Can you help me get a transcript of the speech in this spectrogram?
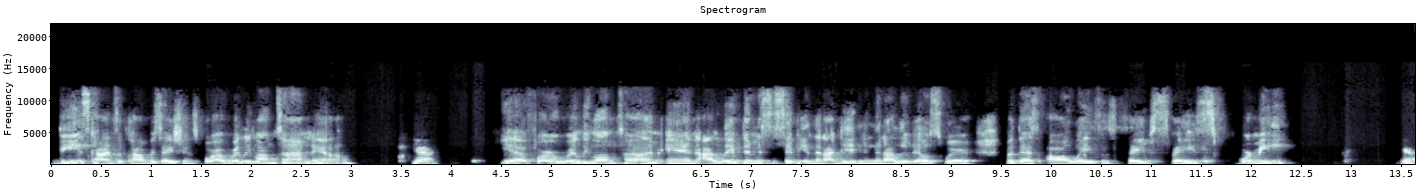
these kinds of conversations for a really long time now. Yeah. Yeah, for a really long time. And I lived in Mississippi and then I didn't, and then I lived elsewhere. But that's always a safe space for me. Yeah.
